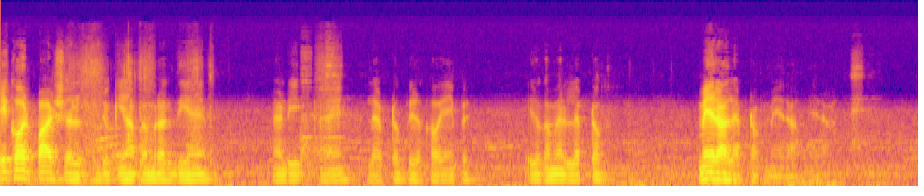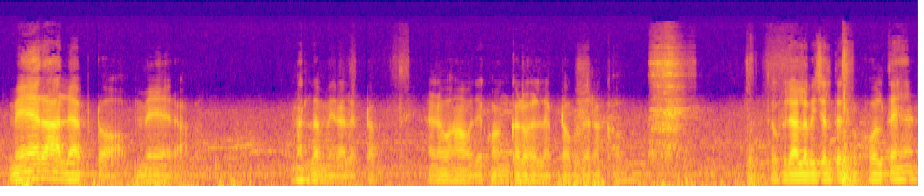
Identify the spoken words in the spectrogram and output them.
एक और पार्शल जो कि यहाँ पे हम रख दिए हैं। एंड ये लैपटॉप भी रखा हुआ यहीं पे। ये जो मेरा लैपटॉप मेरा लैपटॉप मेरा मेरा मेरा लैपटॉप मेरा मतलब मेरा लैपटॉप एंड वहाँ देखो अंकल वाला लैपटॉप उधर रखा हुआ तो फ़िलहाल अभी चलते इसको खोलते हैं।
